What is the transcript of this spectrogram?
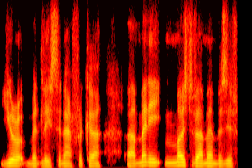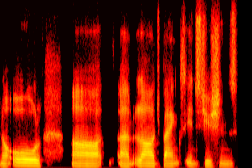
Europe, Middle East, and Africa. Uh, many, most of our members, if not all, are um, large banks, institutions,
